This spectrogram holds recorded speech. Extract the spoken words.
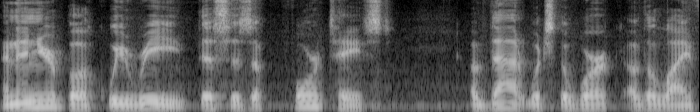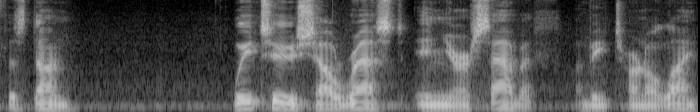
And in your book we read this is a foretaste of that which the work of the life has done. We too shall rest in your Sabbath of eternal life.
